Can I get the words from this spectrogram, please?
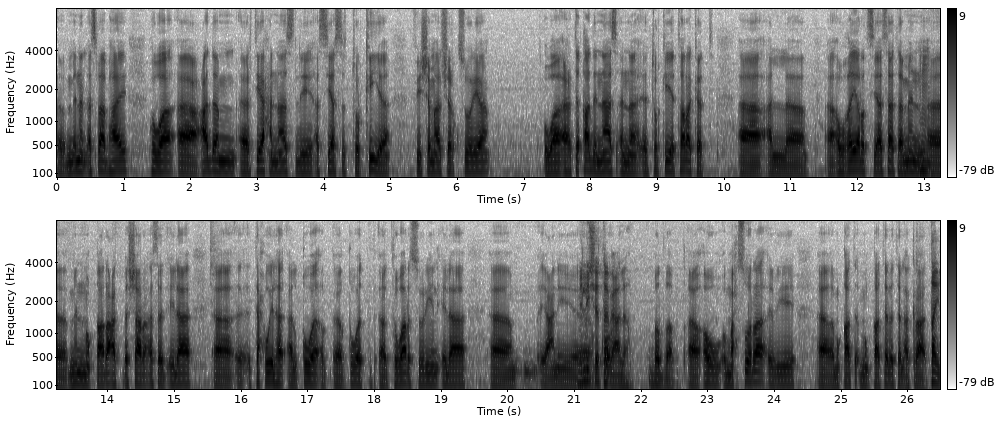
من الأسباب هاي هو عدم ارتياح الناس للسياسة التركية في شمال شرق سوريا واعتقاد الناس أن تركيا تركت أو غيرت سياساتها من من مقارعة بشار الاسد إلى تحويل القوى قوه الثوار السوريين إلى يعني ميليشيا تابعه لها؟ بالضبط. أو محصورة ب مقاتلة الأكراد. طيب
